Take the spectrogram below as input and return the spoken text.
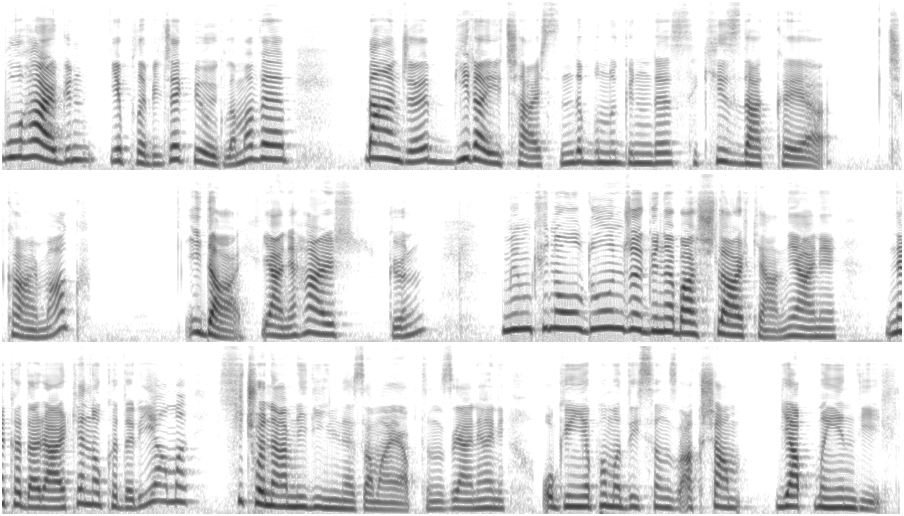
Bu her gün yapılabilecek bir uygulama ve bence bir ay içerisinde bunu günde 8 dakikaya çıkarmak ideal. Yani her gün mümkün olduğunca güne başlarken yani ne kadar erken o kadar iyi ama hiç önemli değil ne zaman yaptınız. Yani hani o gün yapamadıysanız akşam yapmayın değil.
